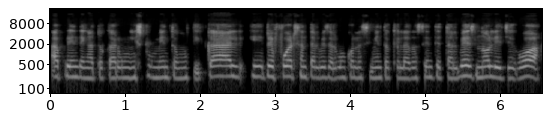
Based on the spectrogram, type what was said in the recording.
aprenden a tocar un instrumento musical, y refuerzan tal vez algún conocimiento que la docente tal vez no les llegó a,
